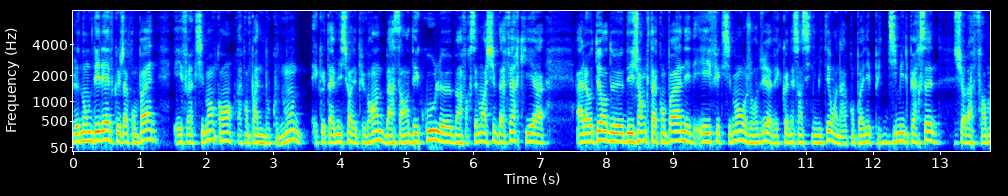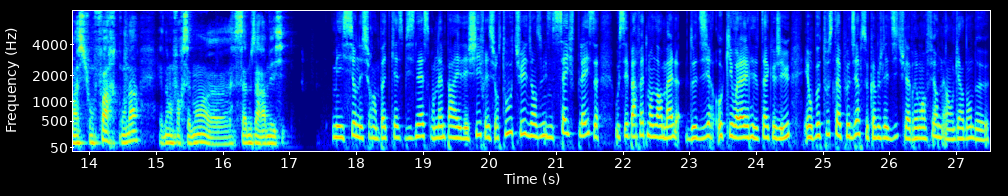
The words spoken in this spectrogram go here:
le nombre d'élèves que j'accompagne. Et effectivement, quand tu accompagnes beaucoup de monde et que ta mission elle est plus grande, ben ça en découle ben forcément un chiffre d'affaires qui est à, la hauteur de, des gens que tu accompagnes. Et, effectivement, aujourd'hui, avec Connaissance Illimitée, on a accompagné plus de 10 000 personnes sur la formation phare qu'on a. Et donc forcément, euh, ça nous a ramené ici. Mais ici, on est sur un podcast business, on aime parler des chiffres et surtout, tu es dans une safe place où c'est parfaitement normal de dire Ok, voilà les résultats que j'ai eus. Et on peut tous t'applaudir parce que, comme je l'ai dit, tu l'as vraiment fait en, gardant de,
